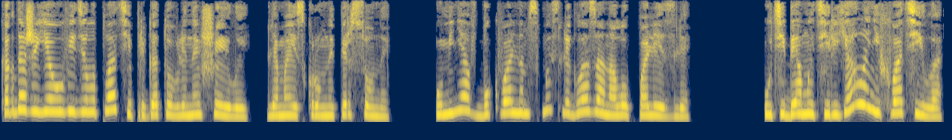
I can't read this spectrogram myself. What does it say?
Когда же я увидела платье, приготовленное Шейлой для моей скромной персоны, у меня в буквальном смысле глаза на лоб полезли. «У тебя материала не хватило?»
